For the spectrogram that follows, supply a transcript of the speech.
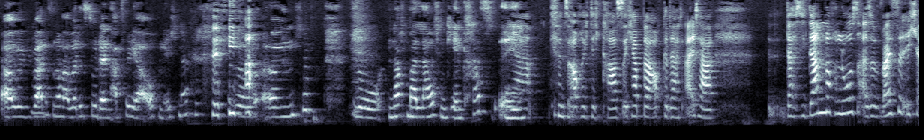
aber wie war das noch? Aber das du dein Apfel ja auch nicht, ne? So, ähm, so nochmal laufen gehen. Krass, ey. Ja, ich finde es auch richtig krass. Ich habe da auch gedacht, Alter, dass sie dann noch los, also weißt du, ich,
